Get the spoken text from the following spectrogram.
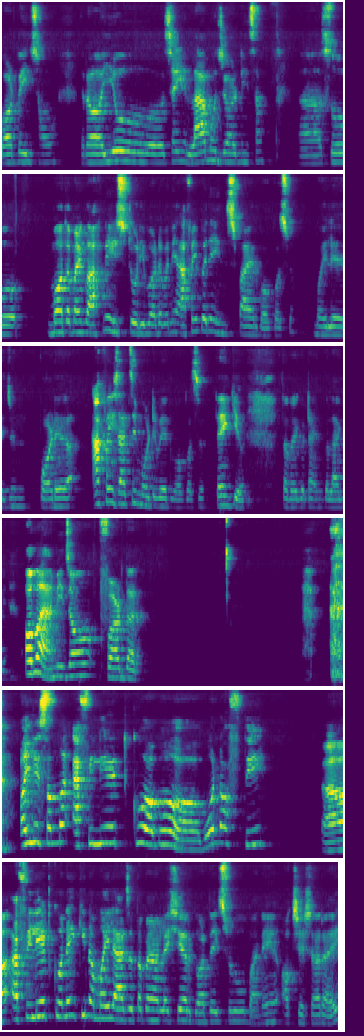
गर्दैछौँ। र यो चाहिँ लामो जर्नी छ। सो म तपाईँको आफ्नै स्टोरीबाट पनि आफै पनि इन्सपायर भएको छु। मैले जुन पढेर आफै साँच्चै मोटिभेट भएको छु। थ्याङ्क यू तपाईँको टाइमको लागि। अब हामी जाउँ फर्दर। अहिलेसम्म एफिलिएटको अब वान अफ दि एफिलिएटको नै किन मैले आज तपाईँहरूलाई सेयर गर्दैछु भने अक्षय सर है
